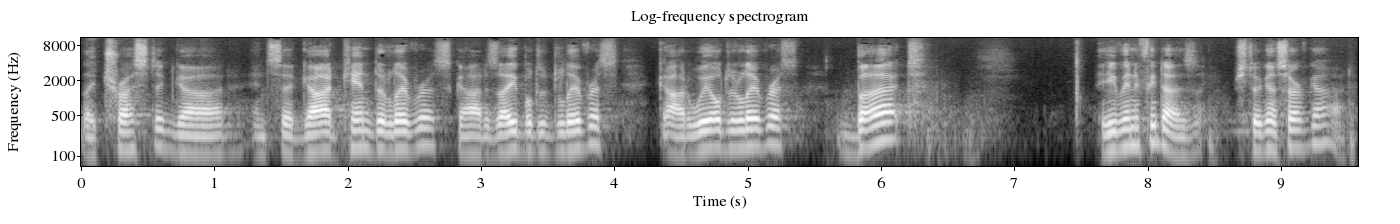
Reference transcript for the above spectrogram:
They trusted God and said, God can deliver us. God is able to deliver us. God will deliver us. But even if He doesn't, we're still going to serve God.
